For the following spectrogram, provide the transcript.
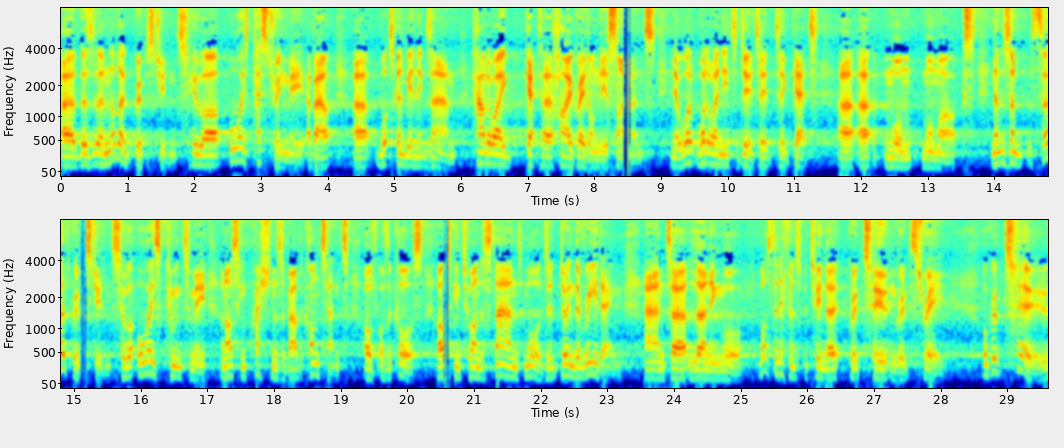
Uh, there's another group of students who are always pestering me about uh, what's going to be in the exam. How do I get a higher grade on the assignments? You know, what, what do I need to do to, to get uh, uh more, more marks? And then there's a third group of students who are always coming to me and asking questions about the content of, of the course, asking to understand more, do, doing the reading and uh, learning more. What's the difference between the group two and group three? Well, group two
